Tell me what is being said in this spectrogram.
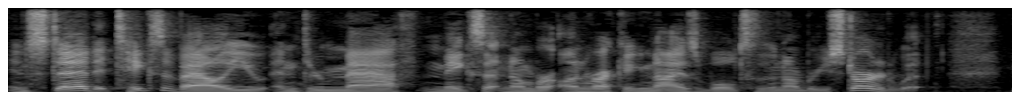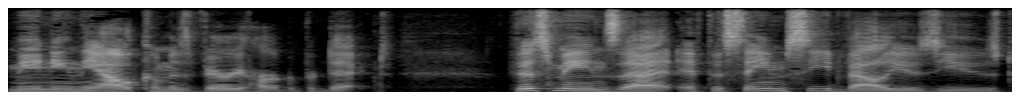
Instead, it takes a value and through math makes that number unrecognizable to the number you started with, meaning the outcome is very hard to predict. This means that if the same seed value is used,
